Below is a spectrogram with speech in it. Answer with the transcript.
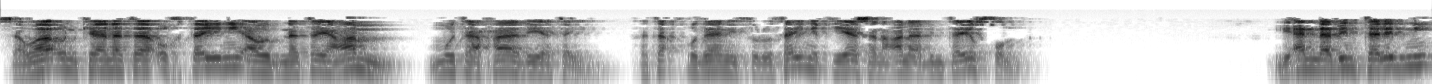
سواء كانتا أختين أو ابنتي عم متحاذيتين فتأخذان الثلثين قياسا على بنتي الصلب. لأن بنت الابن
